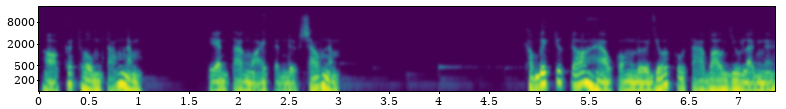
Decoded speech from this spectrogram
Họ kết hôn 8 năm, Thì anh ta ngoại tình được 6 năm. Không biết trước đó Hào còn lừa dối cô ta bao nhiêu lần nữa.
